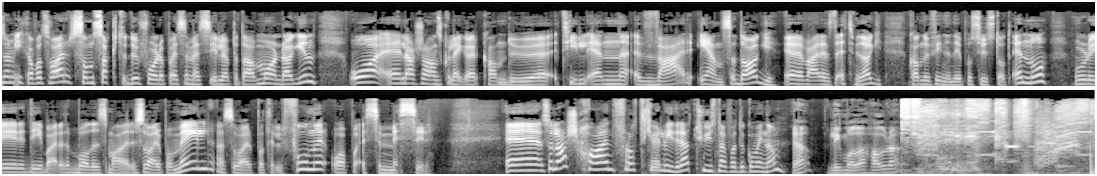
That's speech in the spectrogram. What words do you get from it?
som ikke har fått svar, som sagt, du får det på SMS i løpet av morgendagen. Og Lars og hans kollegaer kan du til en hver eneste dag, hver eneste ettermiddag, kan du finne de på sus.no, hvor de bare både svarer svarer på mail, svarer på telefoner og på SMS-er. Så Lars, ha en flott kveld videre. Tusen takk for at du kom innom. Ja, i like måte. Ha det bra.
